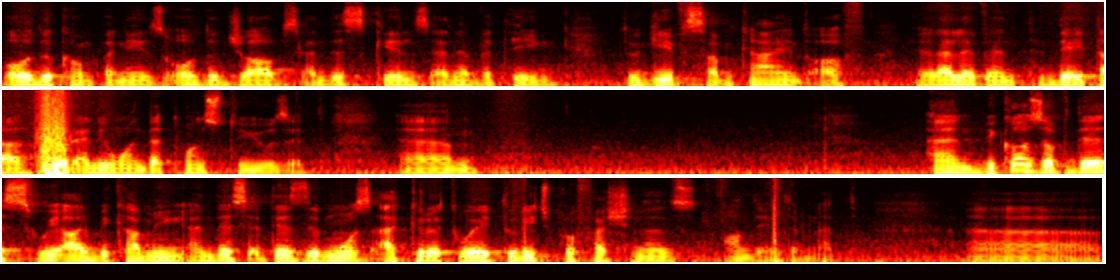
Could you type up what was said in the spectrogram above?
all the companies, all the jobs and the skills and everything to give some kind of relevant data for anyone that wants to use it. Um, and because of this, we are becoming, and this it is the most accurate way to reach professionals on the internet. Uh,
